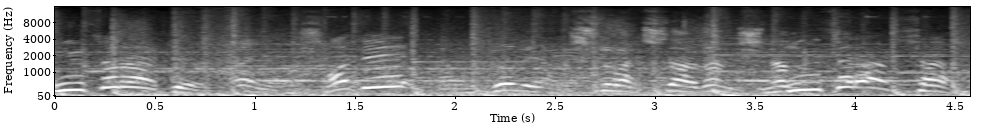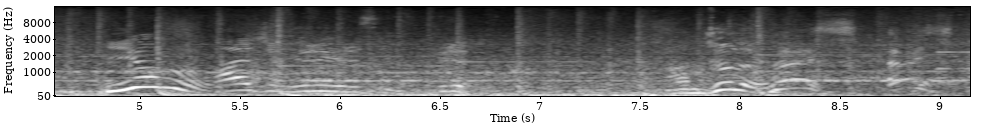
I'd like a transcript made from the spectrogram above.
İnsene hadi. Hadi. Amcalı yakıştı başlı adam işine bak. İnsene aşağı. Yiyor mu? Hacım yürü yürü sen, yürü. Amcalı. Bir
